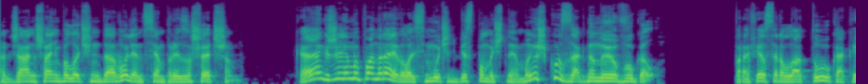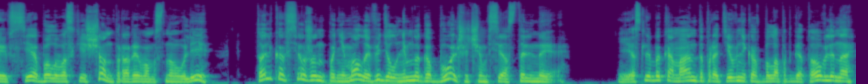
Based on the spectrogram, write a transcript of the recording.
Джан Шань был очень доволен всем произошедшим. Как же ему понравилось мучить беспомощную мышку, загнанную в угол. Профессор Лату, как и все, был восхищен прорывом Сноули, только все же он понимал и видел немного больше, чем все остальные. Если бы команда противников была подготовлена,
